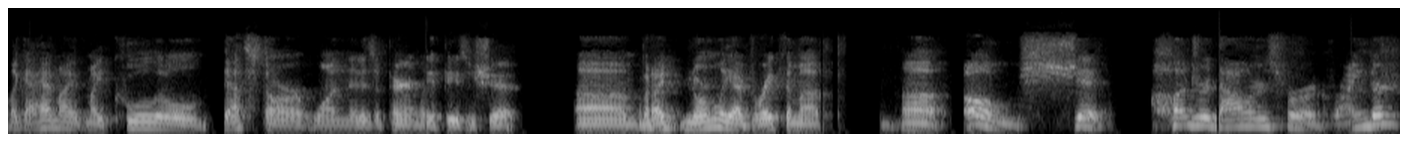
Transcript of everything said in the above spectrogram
like I had my my cool little Death Star one that is apparently a piece of shit. Um. But I normally I break them up. Uh. Oh shit. Hundred dollars for a grinder.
